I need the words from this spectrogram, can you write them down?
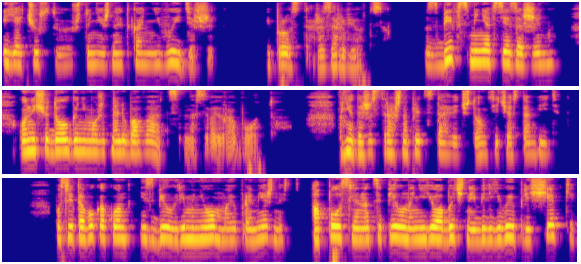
и я чувствую, что нежная ткань не выдержит и просто разорвется. Сбив с меня все зажимы, он еще долго не может налюбоваться на свою работу. Мне даже страшно представить, что он сейчас там видит. После того, как он избил ремнем мою промежность, а после нацепил на нее обычные бельевые прищепки,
